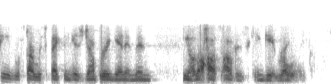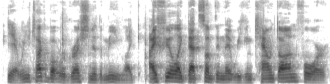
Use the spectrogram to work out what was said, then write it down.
teams will start respecting his jumper again, and then you know the Hawks offense can get rolling. Yeah, when you talk about regression to the mean, like I feel like that's something that we can count on for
